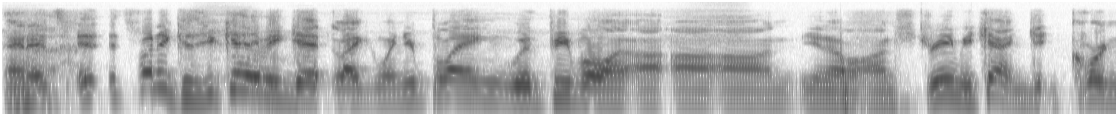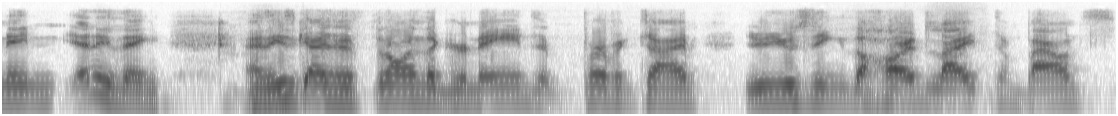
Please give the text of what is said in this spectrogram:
and it's it's funny because you can't even get like when you're playing with people on, on, on you know on stream you can't get coordinating anything, and these guys are throwing the grenades at perfect time. You're using the hard light to bounce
